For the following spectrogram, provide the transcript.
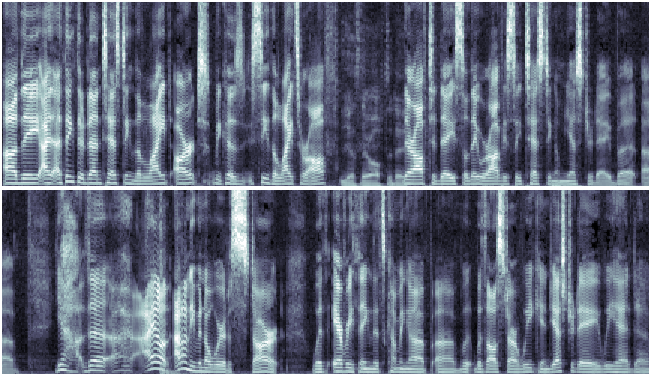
Uh, the I, I think they're done testing the light art because you see the lights are off. Yes, they're off today. They're off today, so they were obviously testing them yesterday. But uh, yeah, the I don't I don't even know where to start with everything that's coming up uh, with, with All Star Weekend. Yesterday we had uh,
